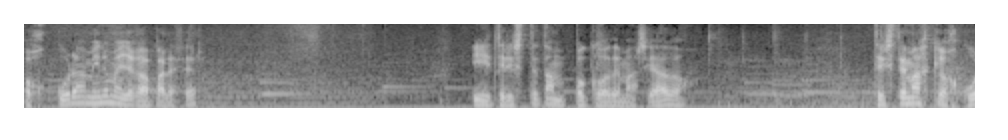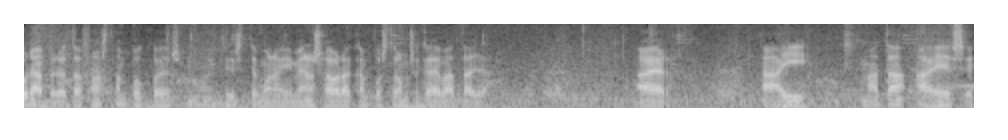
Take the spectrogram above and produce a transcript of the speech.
Oscura a mí no me llega a parecer. Y triste tampoco demasiado. Triste más que oscura, pero de todas formas tampoco es muy triste. Bueno, y menos ahora que han puesto la música de batalla. A ver. Ahí. Mata a ese.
